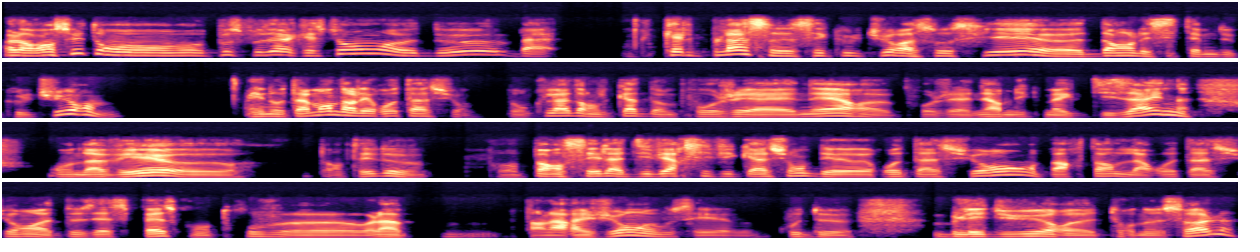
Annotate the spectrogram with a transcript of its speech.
Alors ensuite, on peut se poser la question de bah, quelle place ces cultures associées dans les systèmes de culture et notamment dans les rotations. Donc là, dans le cadre d'un projet ANR, projet ANR Micmac Design, on avait tenté de penser la diversification des rotations en partant de la rotation à deux espèces qu'on trouve voilà, dans la région où c'est beaucoup de blé dur, tournesol.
